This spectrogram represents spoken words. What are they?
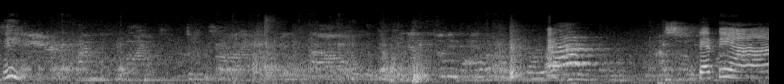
Eh. Hati-hati ya.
